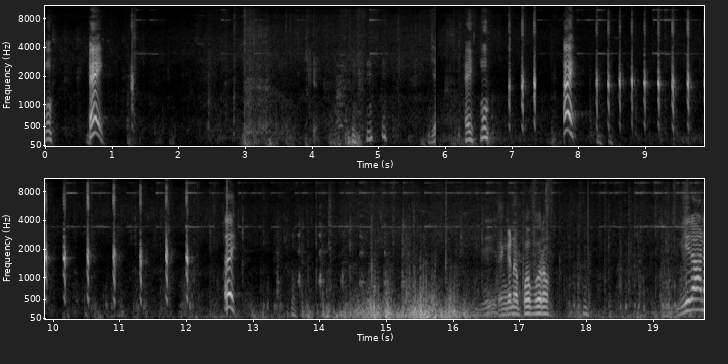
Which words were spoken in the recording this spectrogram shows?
மூ ஏய். ஏய் மூ ஏய் ஏய் எங்கண்ணா போக போறோம்? வீராண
